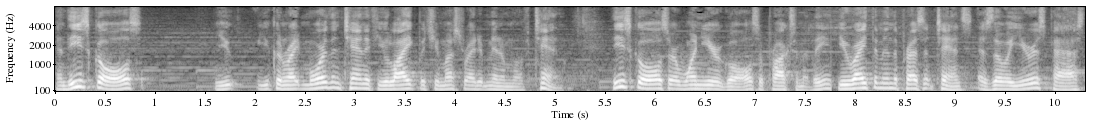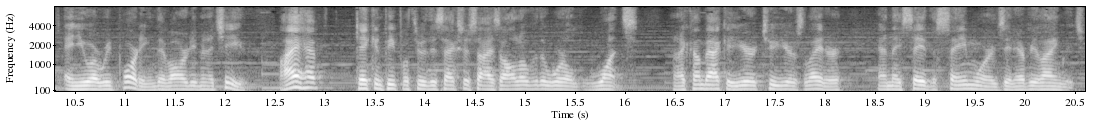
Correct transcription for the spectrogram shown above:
And these goals, you, you can write more than 10 if you like, but you must write a minimum of 10. These goals are one year goals approximately. You write them in the present tense as though a year has passed and you are reporting they've already been achieved. I have taken people through this exercise all over the world once. And I come back a year or two years later and they say the same words in every language.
